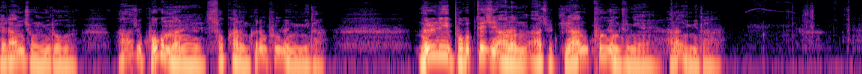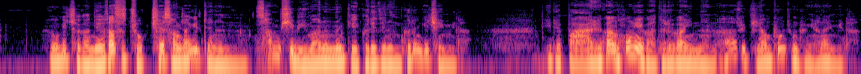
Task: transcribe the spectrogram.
해란 종류로 아주 고급란에 속하는 그런 품종입니다. 널리 보급되지 않은 아주 귀한 품종 중에 하나입니다. 여기 제가 네다섯 쪽 최상작일 때는 32만원 넘게 거래되는 그런 개체입니다. 이래 빨간 홍해가 들어가 있는 아주 귀한 품종 중에 하나입니다.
